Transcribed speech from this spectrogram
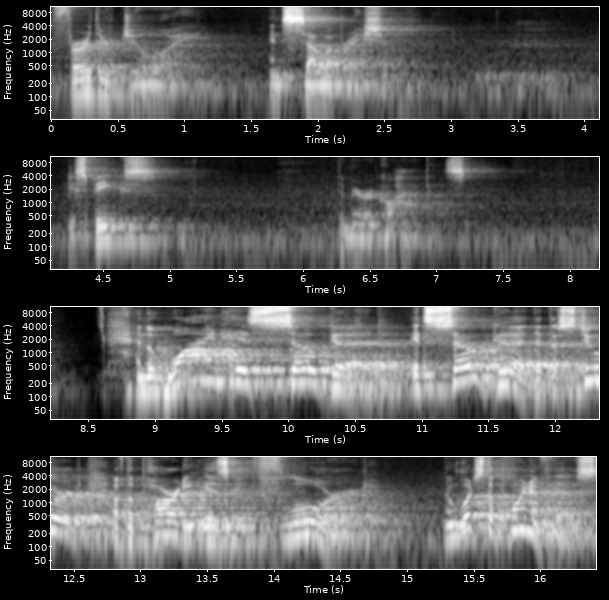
further joy and celebration. He speaks, the miracle happens. And the wine is so good. It's so good that the steward of the party is floored. And what's the point of this?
